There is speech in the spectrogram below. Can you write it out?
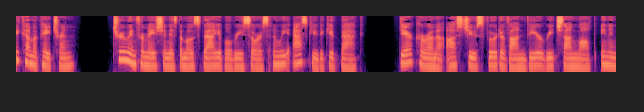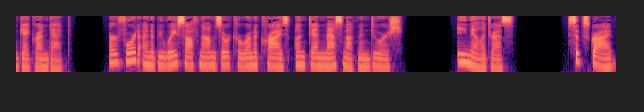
Become a patron. True information is the most valuable resource, and we ask you to give back. Der Corona Ausschuss für von wir Reichsanwalt innen gegründet. Er ford eine Beweisaufnahme zur Corona-Kreis und den Maßnahmen durch. Email address. Subscribe.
